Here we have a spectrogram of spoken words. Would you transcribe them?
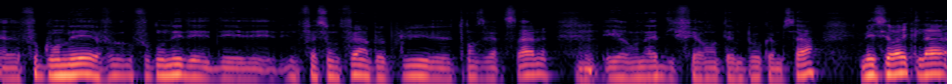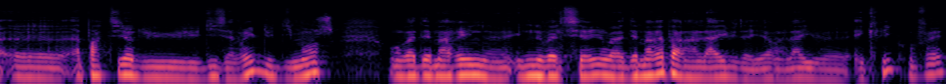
Euh, faut qu'on ait, faut, faut qu'on ait des, des- une façon de faire un peu plus euh, transversale, Mm. et on a différents tempos comme ça. Mais c'est vrai que là, euh, à partir du 10 avril, du dimanche, on va démarrer une, une nouvelle série. On va la démarrer par un live d'ailleurs, un live écrit qu'on fait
